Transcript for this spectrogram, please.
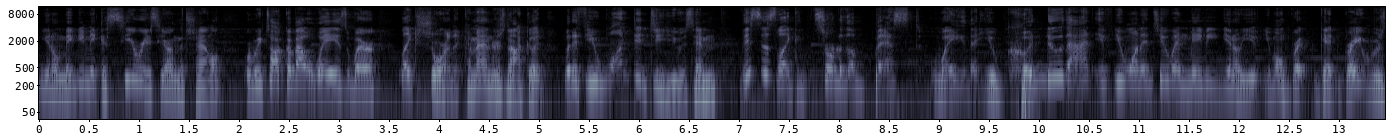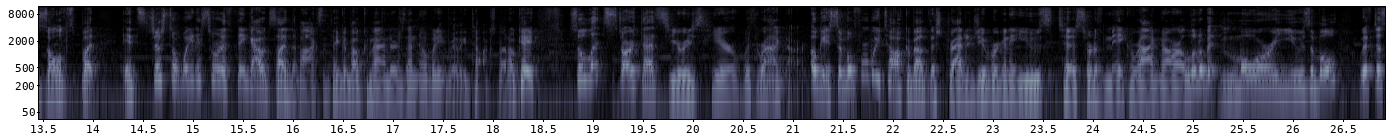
you know maybe make a series here on the channel where we talk about ways where like sure the commander's not good but if you wanted to use him this is like sort of the best way that you could do that if you wanted to and maybe you know you, you won't get great results but it's just a way to sort of think outside the box and think about commanders that nobody really talks about okay? So let's start that series here with Ragnar. Okay so before we talk about the strategy we're going to use to sort of make Ragnar a little bit more usable we have to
